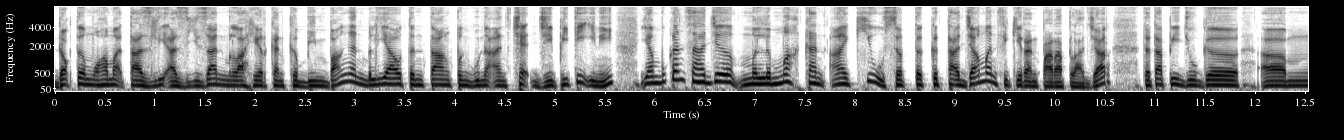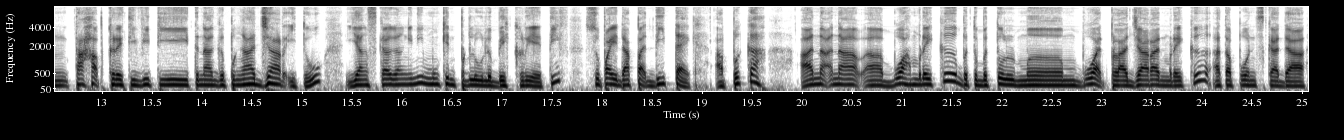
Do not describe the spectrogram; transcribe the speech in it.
Dr Muhammad Tazli Azizan melahirkan kebimbangan beliau tentang penggunaan chat GPT ini yang bukan sahaja melemahkan IQ serta ketajaman fikiran para pelajar tetapi juga um, tahap kreativiti tenaga pengajar itu yang sekarang ini mungkin perlu lebih kreatif supaya dapat detect apakah anak-anak uh, buah mereka betul-betul membuat pelajaran mereka ataupun sekadar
